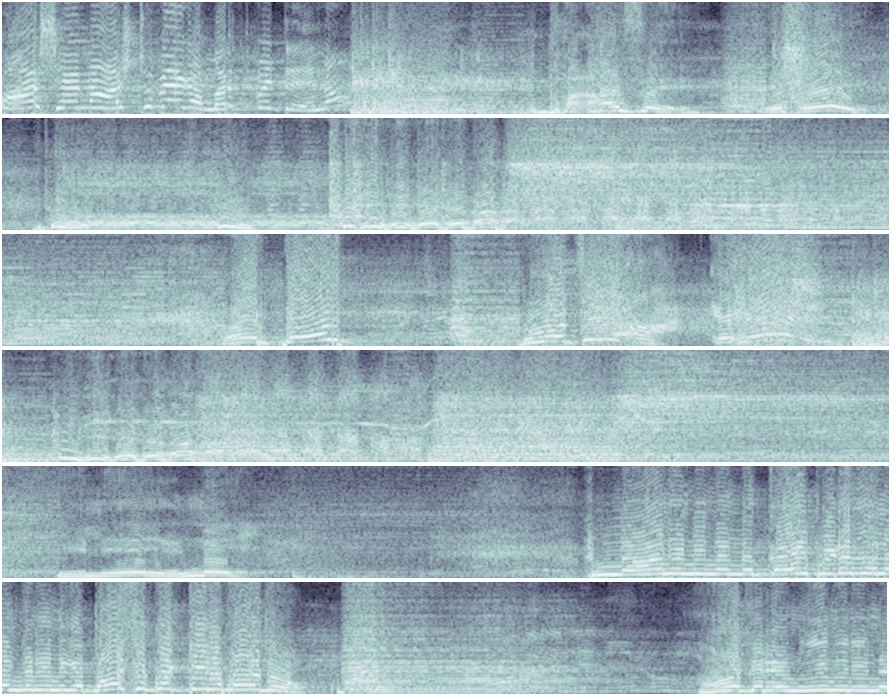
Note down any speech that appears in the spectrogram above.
ಭಾಷೆಯನ್ನು ಅಷ್ಟು ಬೇಗ ಮರ್ತು ಬಿಟ್ರೇನು Hey. ಏ what's Hey. ಎಲೆ ಎಣ್ಣೆ ನಾನು ನಿನ್ನನ್ನು ಕೈ ಬಿಡುವುದಿല്ലെಂದು ನಿನಗೆ ಭಾಷೆ ಕೊಟ್ಟಿರಬಹುದು ಆದರೆ ನೀನು ನಿನ್ನ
